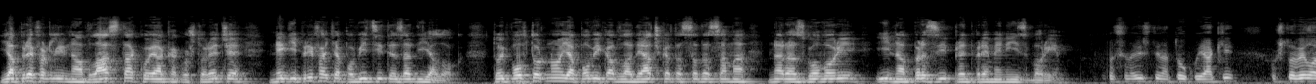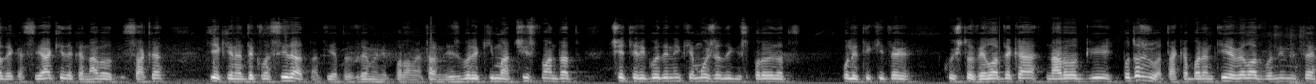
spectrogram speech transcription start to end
ја префрли на власта која, како што рече, не ги прифаќа повиците за диалог. Тој повторно ја повика владеачката СДСМ на разговори и на брзи предвремени избори. Тоа се наистина толку јаки, пошто вела дека се јаки, дека народот ги сака, тие ќе не декласираат на тие предвремени парламентарни избори, ќе имаат чист мандат, 4 години ќе може да ги спроведат политиките кои што велат дека народот ги поддржува. Така барем тие велат во нивните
